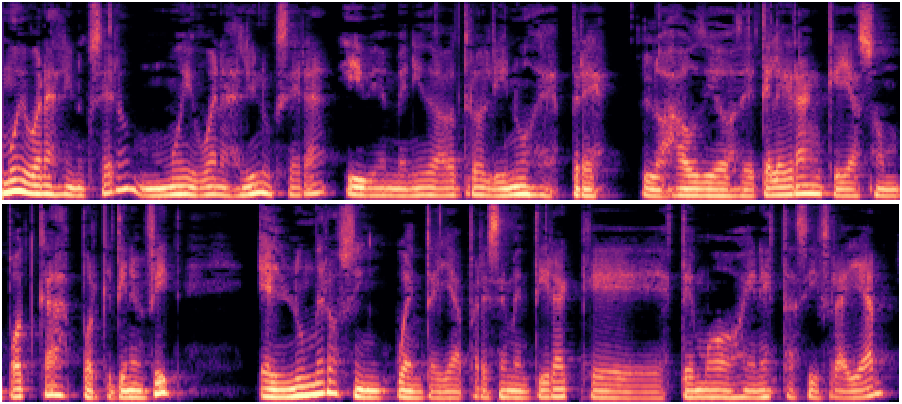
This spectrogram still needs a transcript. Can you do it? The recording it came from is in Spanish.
Muy buenas Linuxeros, muy buenas Linuxeras y bienvenido a otro Linux Express, los audios de Telegram que ya son podcast porque tienen feed. El número 50 ya parece mentira que estemos en esta cifra ya.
